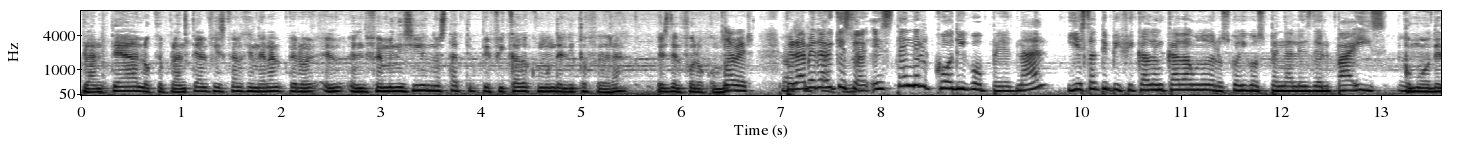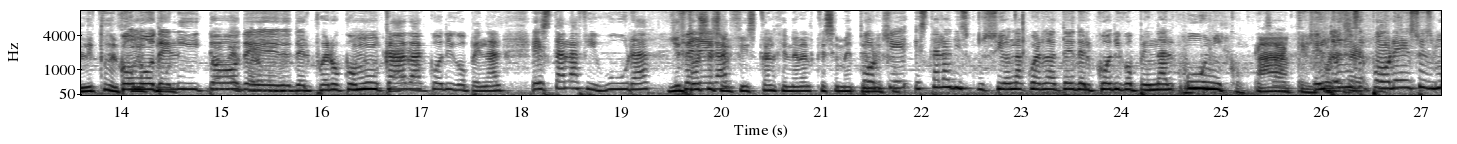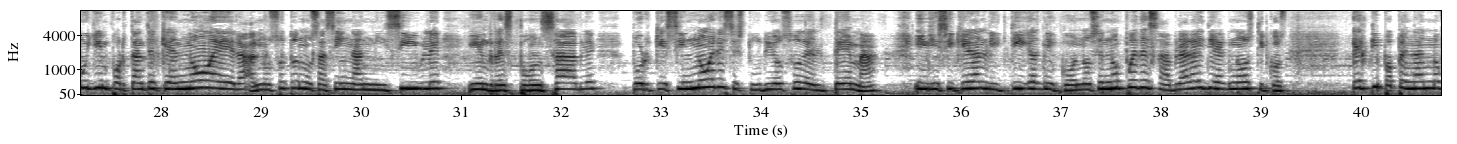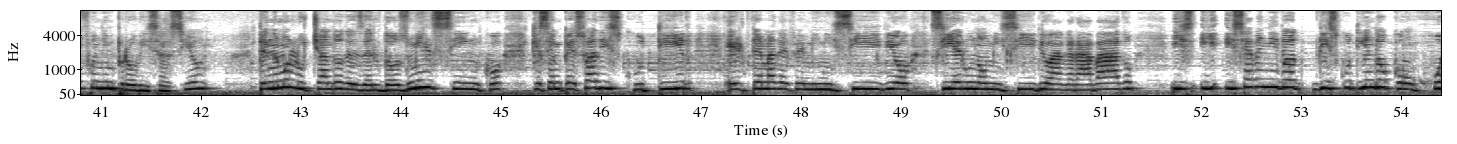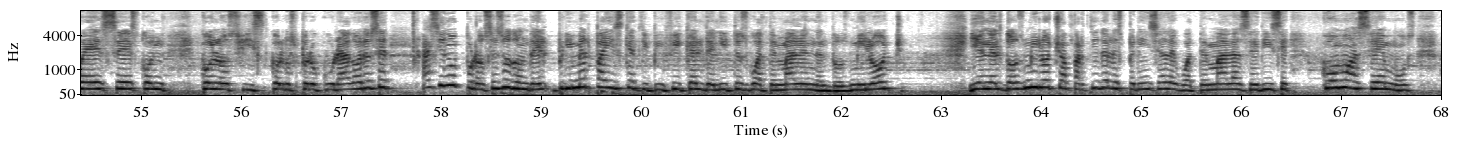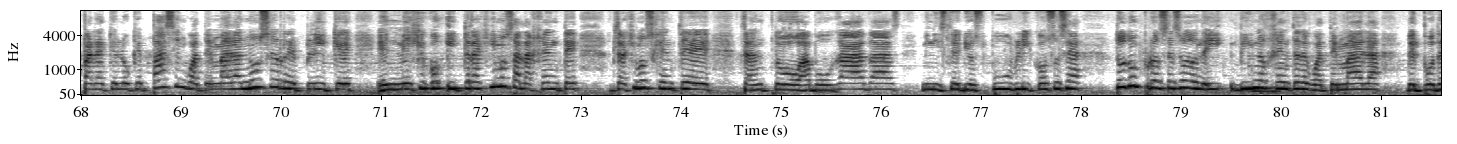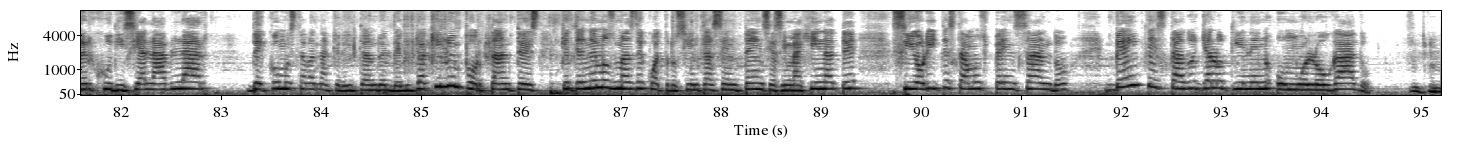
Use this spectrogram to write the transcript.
plantea lo que plantea el fiscal general, pero el, el feminicidio no está tipificado como un delito federal es del fuero común. A ver, pero a ver, a ver, ¿qué? ¿Está en el Código Penal y está tipificado en cada uno de los códigos penales del país. Como delito del Como delito del fuero común, cada código penal. Está la figura. Y entonces el fiscal general que se mete Porque en eso? está la discusión, acuérdate, del código penal único. Ah, Entonces, por eso es muy importante que no era, a nosotros nos hace inadmisible, irresponsable, porque si no eres estudioso del tema y ni siquiera litigas ni conoces, no puedes hablar, hay diagnósticos. El tipo penal no fue una improvisación. Tenemos luchando desde el 2005 que se empezó a discutir el tema de feminicidio, si era un homicidio agravado. Y, se ha venido discutiendo con jueces, con, con, los, con los procuradores. ha sido un proceso donde el primer país que tipifica el delito es Guatemala en el 2008. Y en el 2008, a partir de la experiencia de Guatemala, se dice, ¿cómo hacemos para que lo que pase en Guatemala no se replique en México? Y trajimos a la gente, trajimos gente, tanto abogadas, ministerios públicos, o sea, todo un proceso donde vino gente de Guatemala, del Poder Judicial, a hablar de cómo estaban acreditando el delito. Aquí lo importante es que tenemos más de 400 sentencias. Imagínate si ahorita estamos pensando, 20 estados ya lo tienen homologado.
